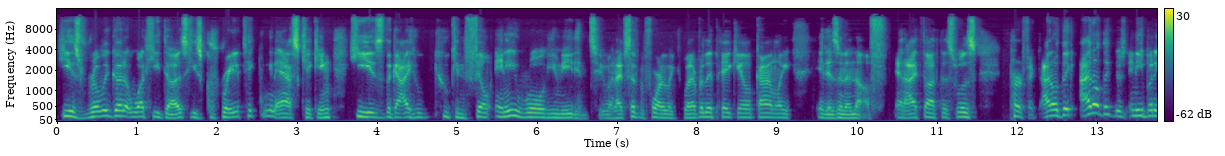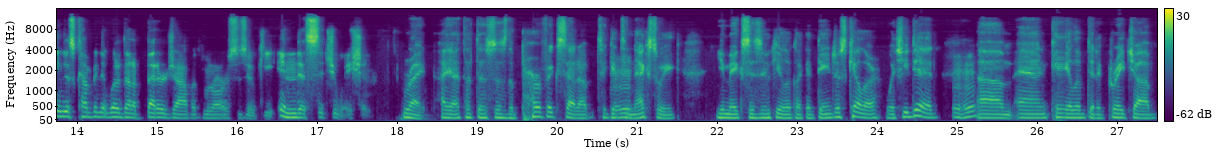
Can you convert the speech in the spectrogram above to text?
he is really good at what he does. He's great at taking an ass kicking. He is the guy who who can fill any role you need him to. And I've said before, like whatever they pay Kaleb Konley, it isn't enough. And I thought this was perfect. I don't think I don't think there's anybody in this company that would have done a better job with Minoru Suzuki in this situation. Right. I, I thought this is the perfect setup to get to Mhm. next week. You make Suzuki look like a dangerous killer, which he did. Mhm. Um, and Kaleb did a great job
